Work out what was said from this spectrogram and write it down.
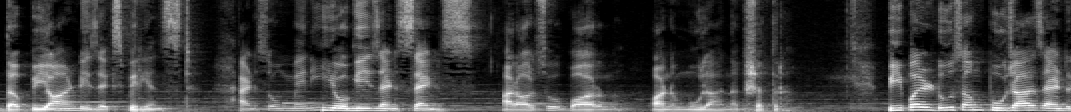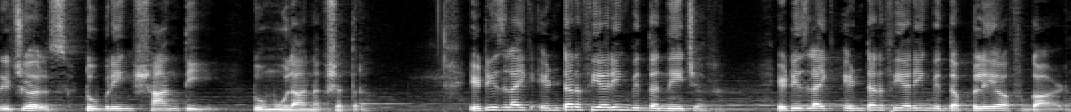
the beyond is experienced. And so many yogis and saints are also born on Mula Nakshatra. People do some pujas and rituals to bring Shanti to Mula Nakshatra. It is like interfering with the nature. It is like interfering with the play of God,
